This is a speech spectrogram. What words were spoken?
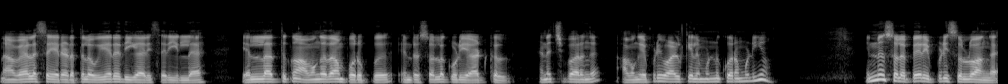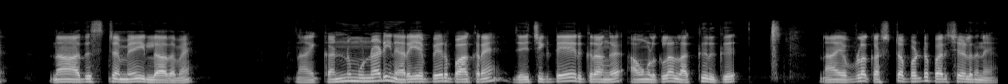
நான் வேலை செய்கிற இடத்துல உயரதிகாரி சரியில்லை. எல்லாத்துக்கும் அவங்க தான் பொறுப்பு என்று சொல்லக்கூடிய ஆட்கள். நினச்சி பாருங்க அவங்க எப்படி வாழ்க்கையில் முன்னுக்கு வர முடியும்? இன்னும் சில பேர் இப்படி சொல்லுவாங்க நான் அதிர்ஷ்டமே இல்லாதவன். நான் கண்ணு முன்னாடி நிறைய பேர் பார்க்குறேன் ஜெயிச்சுக்கிட்டே இருக்கிறாங்க அவங்களுக்கெல்லாம் லக்கு இருக்குது நான் எவ்வளோ கஷ்டப்பட்டு பரீட்சை எழுதினேன்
